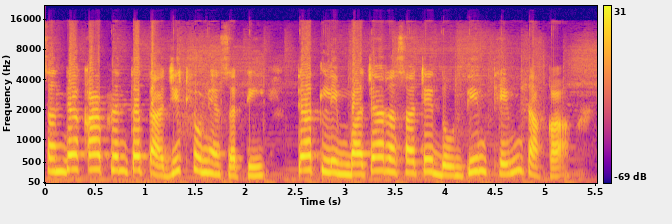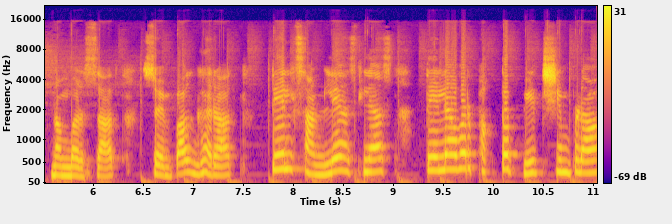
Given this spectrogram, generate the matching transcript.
संध्याकाळपर्यंत ताजी ठेवण्यासाठी त्यात लिंबाच्या रसाचे दोन तीन थेंब टाका. नंबर सात स्वयंपाकघरात तेल सांडले असल्यास तेलावर फक्त पीठ शिंपडा.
